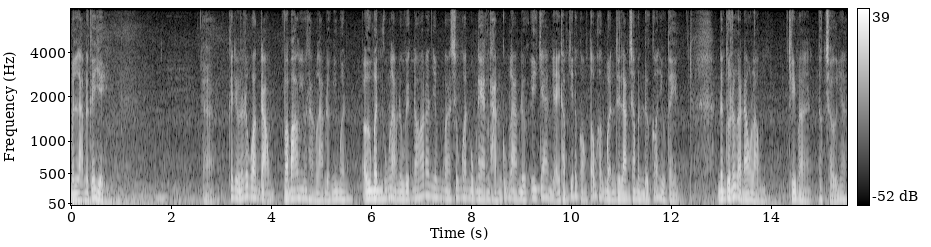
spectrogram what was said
mình làm được cái gì. À, cái điều đó rất quan trọng. Và bao nhiêu thằng làm được như mình. Ừ mình cũng làm được việc đó đó nhưng mà xung quanh một ngàn thằng cũng làm được y chang vậy. Thậm chí nó còn tốt hơn mình thì làm sao mình được có nhiều tiền. Nên tôi rất là đau lòng khi mà thực sự nha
